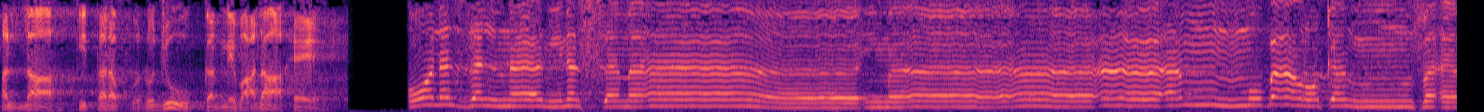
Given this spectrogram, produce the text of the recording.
اللہ کی طرف رجوع کرنے والا ہے۔ وَنَزَّلْنَا مِنَ السَّمَاءِ مَاءً مُبَارَكًا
